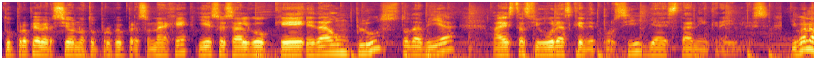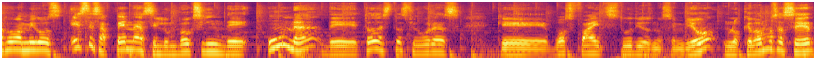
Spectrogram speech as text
tu propia versión o tu propio personaje. Y eso es algo que le da un plus todavía a estas figuras que de por sí ya están increíbles. Y bueno juego amigos este es apenas el unboxing de una de todas estas figuras que Boss Fight Studios nos envió. Lo que vamos a hacer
